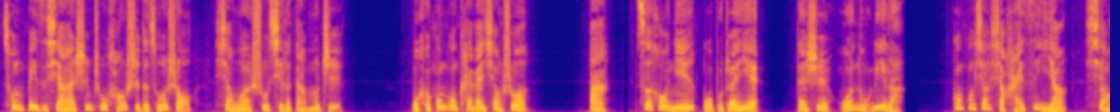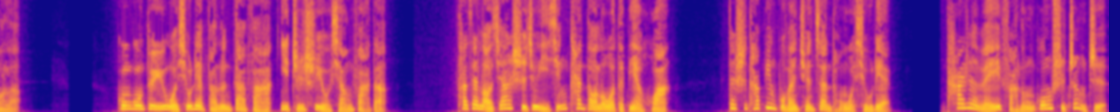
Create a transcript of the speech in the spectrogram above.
从被子下伸出好使的左手，向我竖起了大拇指。我和公公开玩笑说：“爸，伺候您我不专业，但是我努力了。”公公像小孩子一样笑了。公公对于我修炼法轮大法一直是有想法的，他在老家时就已经看到了我的变化，但是他并不完全赞同我修炼，他认为法轮功是政治。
